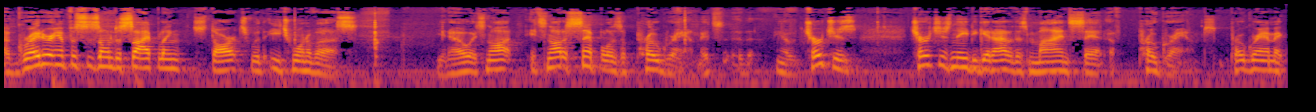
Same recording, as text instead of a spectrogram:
a greater emphasis on discipling starts with each one of us. You know, it's not it's not as simple as a program. It's you know, churches churches need to get out of this mindset of programs. Programic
